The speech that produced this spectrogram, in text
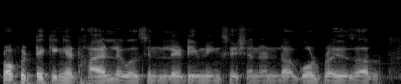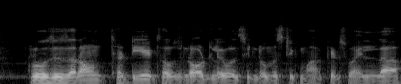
profit taking at higher levels in late evening session and uh, gold prices are closes around 38,000 odd levels in domestic markets while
